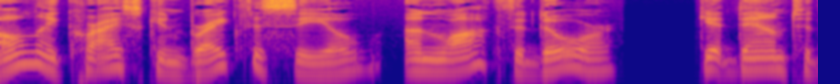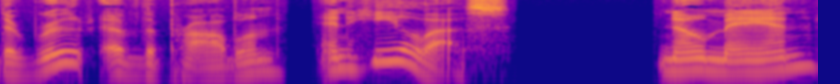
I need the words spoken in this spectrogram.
Only Christ can break the seal, unlock the door, get down to the root of the problem, and heal us. No man,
